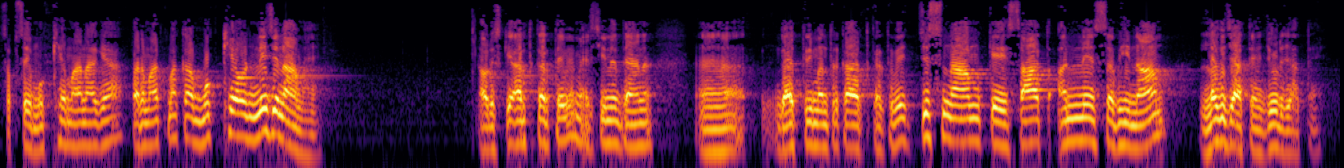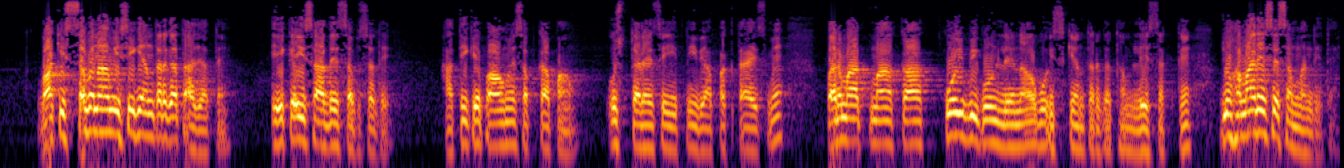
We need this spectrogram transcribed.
सबसे मुख्य माना गया। परमात्मा का मुख्य और निज नाम है। और उसके अर्थ करते हुए महर्षि ने ध्यान गायत्री मंत्र का अर्थ करते हुए, जिस नाम के साथ अन्य सभी नाम लग जाते हैं, जुड़ जाते हैं, बाकी सब नाम इसी के अंतर्गत आ जाते हैं। एक ही साधे, सब सदे हाथी के पाँव में सबका पाँव। उस तरह से इतनी व्यापकता है इसमें। परमात्मा का कोई भी गुण लेना हो, वो इसके अंतर्गत हम ले सकते हैं, जो हमारे से संबंधित है।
